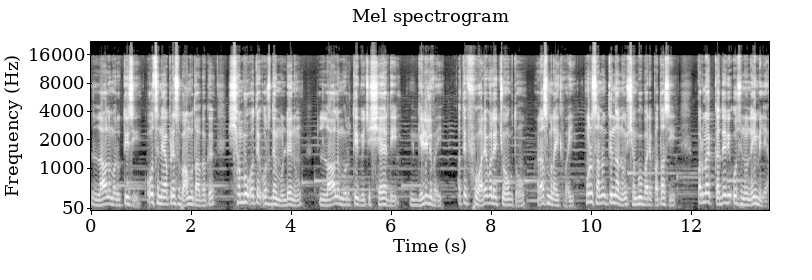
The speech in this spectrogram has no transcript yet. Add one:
ਲਾਲ ਮਰੂਤੀ ਸੀ। ਉਸ ਨੇ ਆਪਣੇ ਸੁਭਾਅ ਮੁਤਾਬਕ ਸ਼ੰਭੂ ਅਤੇ ਉਸ ਦੇ ਮੁੰਡੇ ਨੂੰ ਲਾਲ ਮਰੂਤੀ ਵਿੱਚ ਸ਼ਹਿਰ ਦੀ ਗੇੜੀ ਲਵਾਈ ਅਤੇ ਫੁਹਾਰੇ ਵਾਲੇ ਚੌਂਕ ਤੋਂ ਰਸਮਲਾਈ ਖਵਾਈ। ਹੁਣ ਸਾਨੂੰ ਤਿੰਨਾਂ ਨੂੰ ਸ਼ੰਭੂ ਬਾਰੇ ਪਤਾ ਸੀ, ਪਰ ਮੈਂ ਕਦੇ ਵੀ ਉਸ ਨੂੰ ਨਹੀਂ ਮਿਲਿਆ।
